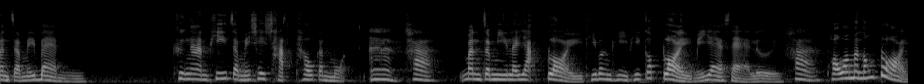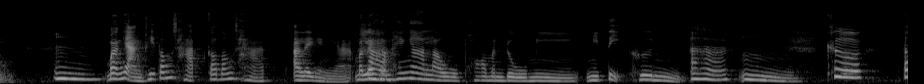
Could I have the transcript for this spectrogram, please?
มันจะไม่แบน คืองานพี่จะไม่ใช่ชัดเท่ากันหมด อ่าค่ะ มันจะมีระยะปล่อยที่บางทีพี่ก็ปล่อยไม่แยแสเลยค่ะ เพราะว่ามันต้องปล่อยอืม บางอย่างที่ต้องชัดก็ต้องชัดอะไรอย่างเงี้ย มันเลยค่ะทำให้งานเราพอมันดูมีมิติขึ้นอ่าฮะอืมคือเต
